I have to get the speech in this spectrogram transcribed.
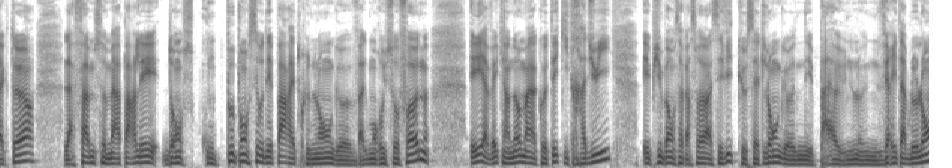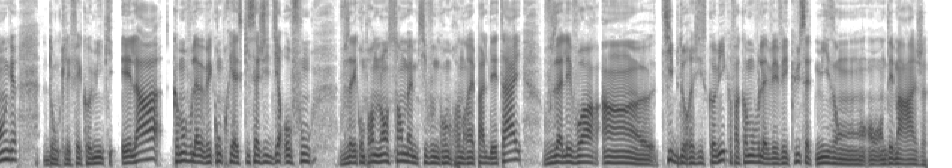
acteurs, la femme se met à parler dans ce qu'on peut penser au départ être une langue vaguement russophone, et avec un homme à côté qui traduit. Et puis bah, on s'aperçoit assez vite que cette langue n'est pas une, véritable langue, donc l'effet comique est là. Comment vous l'avez compris? Est-ce qu'il s'agit de dire au fond, vous allez comprendre l'ensemble même si vous ne comprendrez pas le détail, vous allez voir un euh, type de registre comique, enfin comment vous l'avez vécu cette mise en, démarrage?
